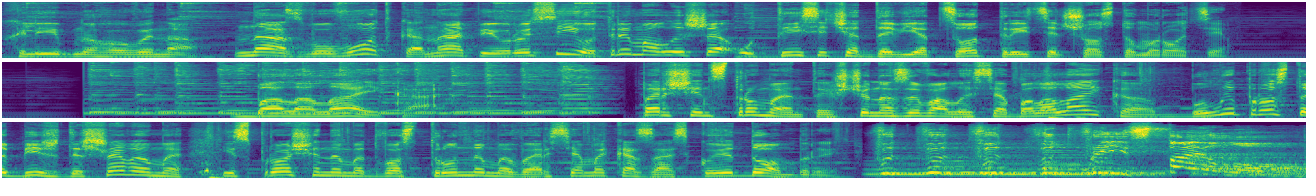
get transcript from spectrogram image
хлібного вина. Назву водка напій у Росії отримав лише у 1936 році. Балалайка. Перші інструменти, що називалися балалайка, були просто більш дешевими і спрощеними двострунними версіями казацької домбри. Фут фут фут фут фрістайло.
